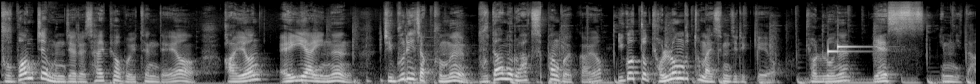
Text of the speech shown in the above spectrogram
두 번째 문제를 살펴볼 텐데요. 과연 AI는 지브리 작품을 무단으로 학습한 걸까요? 이것도 결론부터 말씀드릴게요. 결론은 yes 입니다.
